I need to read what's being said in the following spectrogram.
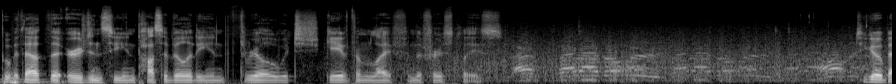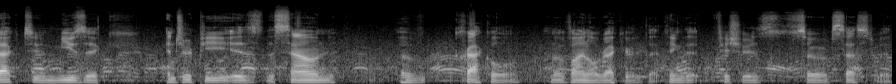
But without the urgency and possibility and thrill which gave them life in the first place. To go back to music, entropy is the sound of crackle on a vinyl record, that thing that Fisher is so obsessed with.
